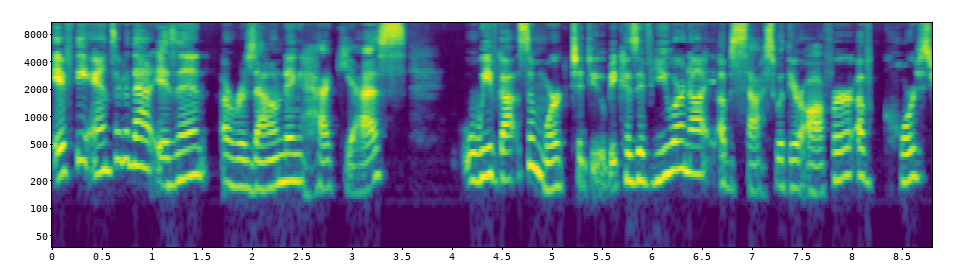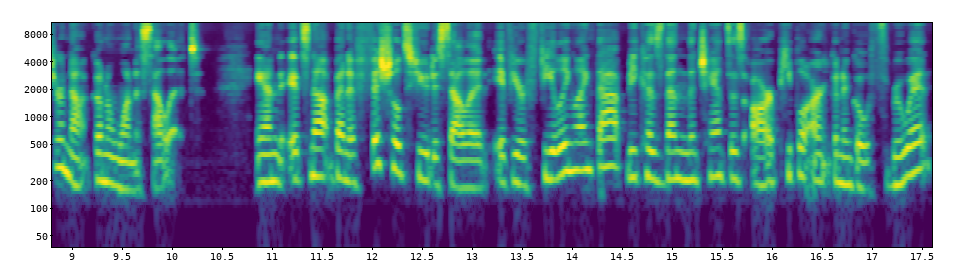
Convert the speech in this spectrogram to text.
If the answer to that isn't a resounding heck yes, we've got some work to do because if you are not obsessed with your offer, of course you're not going to want to sell it. And it's not beneficial to you to sell it if you're feeling like that, because then the chances are people aren't going to go through it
